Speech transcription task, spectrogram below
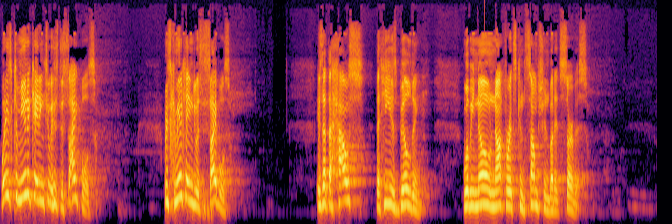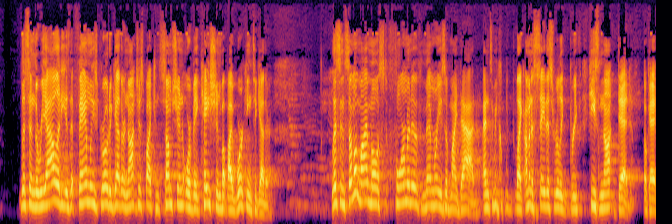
What he's communicating to his disciples, what he's communicating to his disciples is that the house that he is building will be known not for its consumption, but its service. Listen, the reality is that families grow together not just by consumption or vacation, but by working together. Listen, some of my most formative memories of my dad, and to be like, I'm going to say this really brief. He's not dead, okay?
